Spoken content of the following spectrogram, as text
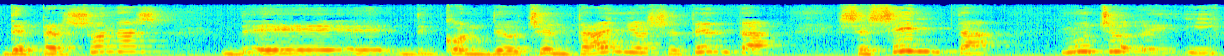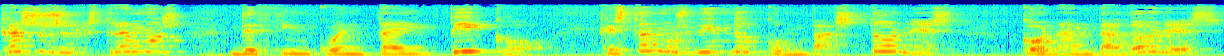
de personas de, con, de 80 años, 70, 60, mucho, y casos extremos de 50 y pico, que estamos viendo con bastones, con andadores,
